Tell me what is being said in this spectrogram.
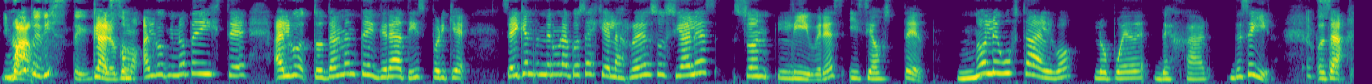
Y no Wow. lo pediste. Claro, eso. como algo que no pediste, algo totalmente gratis, porque si hay que entender una cosa es que las redes sociales son libres y si a usted no le gusta algo, lo puede dejar de seguir. O sea, Exacto.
